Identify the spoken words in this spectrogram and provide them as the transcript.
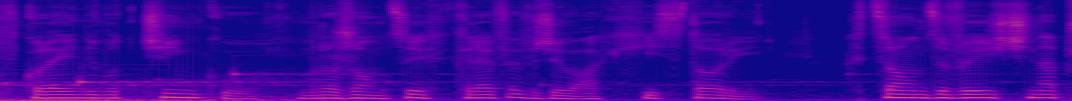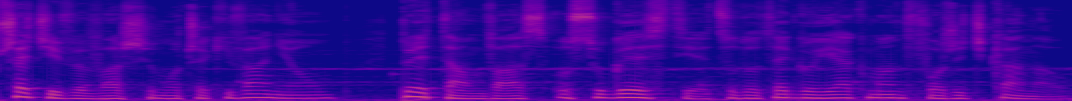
w kolejnym odcinku mrożących krew w żyłach historii. Chcąc wyjść naprzeciw Waszym oczekiwaniom, pytam Was o sugestie co do tego, jak mam tworzyć kanał.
